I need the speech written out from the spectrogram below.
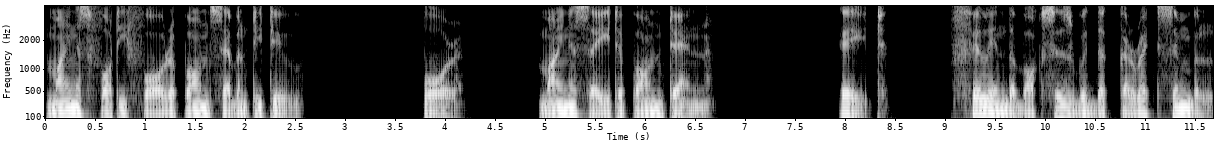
Minus 44 upon 72. 4. Minus 8 upon 10. 8. Fill in the boxes with the correct symbol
